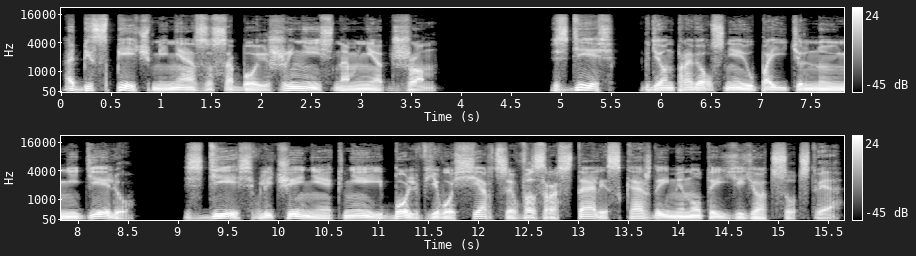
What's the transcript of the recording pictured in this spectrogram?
Обеспечь меня за собой, женись на мне, Джон. Здесь, где он провел с ней упоительную неделю, здесь влечение к ней и боль в его сердце возрастали с каждой минутой ее отсутствия.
